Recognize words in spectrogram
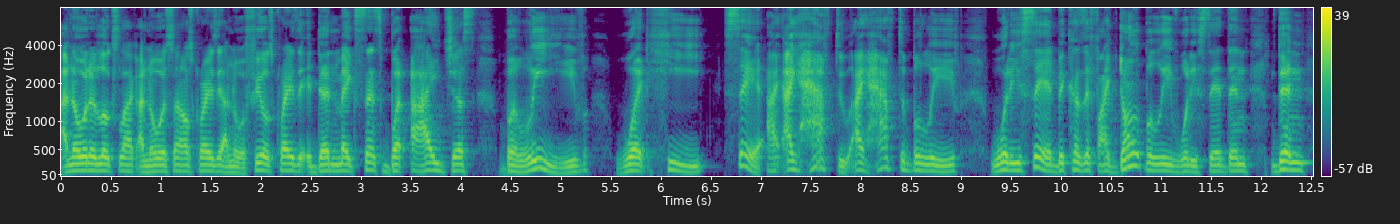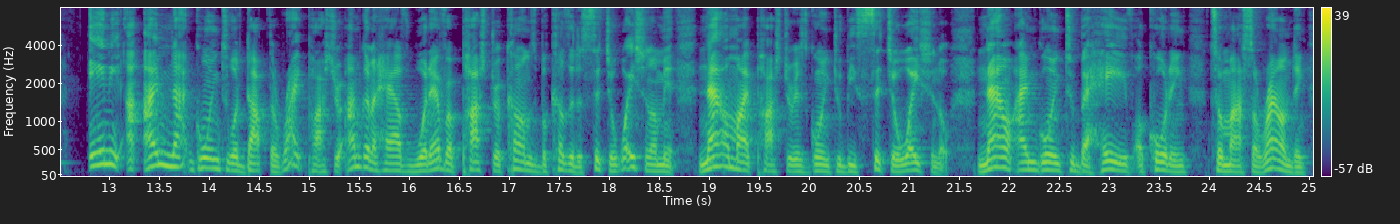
I know what it looks like. I know it sounds crazy. I know it feels crazy. It doesn't make sense, but I just believe what he said. I, I have to. I have to believe what he said because if I don't believe what he said, then then any i'm not going to adopt the right posture. I'm going to have whatever posture comes because of the situation i'm in. Now my posture is going to be situational. Now i'm going to behave according to my surroundings.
